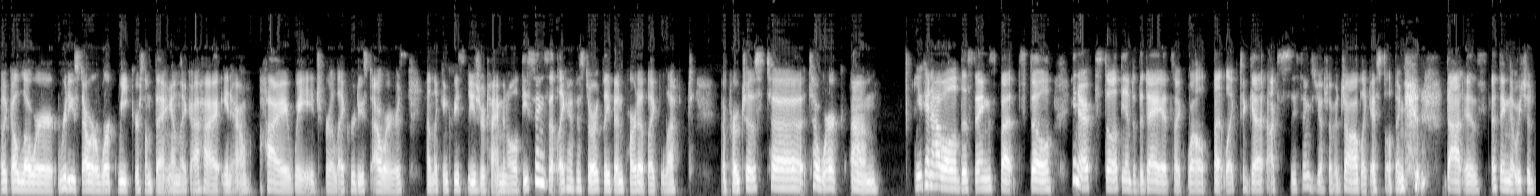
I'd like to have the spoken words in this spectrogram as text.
like a lower reduced hour work week or something and like a high you know high wage for like reduced hours and like increased leisure time and all of these things that like have historically been part of like left approaches to to work. Um you can have all of those things but still you know still at the end of the day it's like well but like to get access to these things you have to have a job like i still think that is a thing that we should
